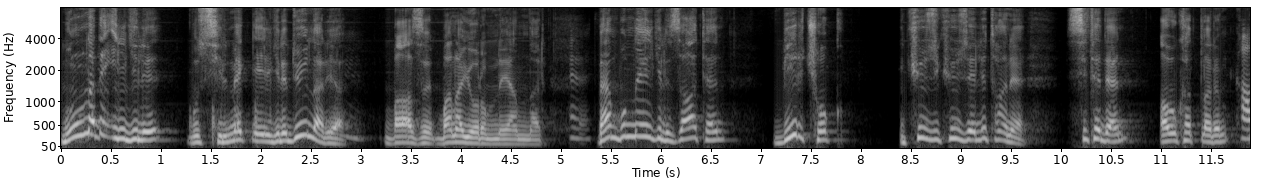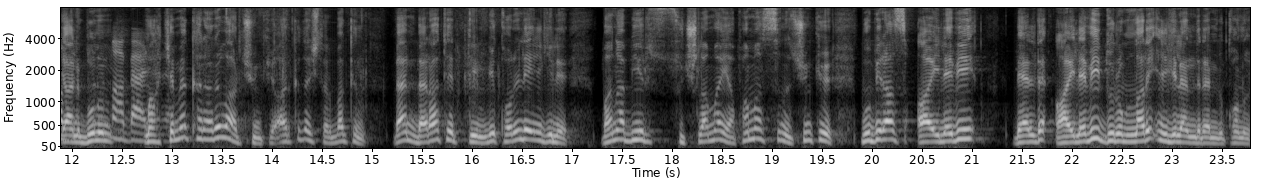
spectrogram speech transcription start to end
bununla da ilgili bu silmekle ilgili diyorlar ya bazı bana yorumlayanlar. Evet. Ben bununla ilgili zaten birçok 200-250 tane siteden avukatlarım yani Kaldırdın bunun haberleri? mahkeme kararı var çünkü arkadaşlar bakın ben berat ettiğim bir konuyla ilgili bana bir suçlama yapamazsınız. Çünkü bu biraz ailevi belde ailevi durumları ilgilendiren bir konu.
